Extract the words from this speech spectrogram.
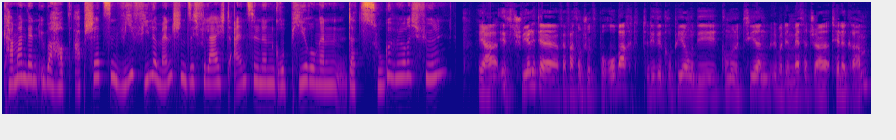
Kann man denn überhaupt abschätzen, wie viele Menschen sich vielleicht einzelnen Gruppierungen dazugehörig fühlen? Ja, ist schwierig. Der Verfassungsschutz beobachtet diese Gruppierungen, die kommunizieren über den Messenger Telegram,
